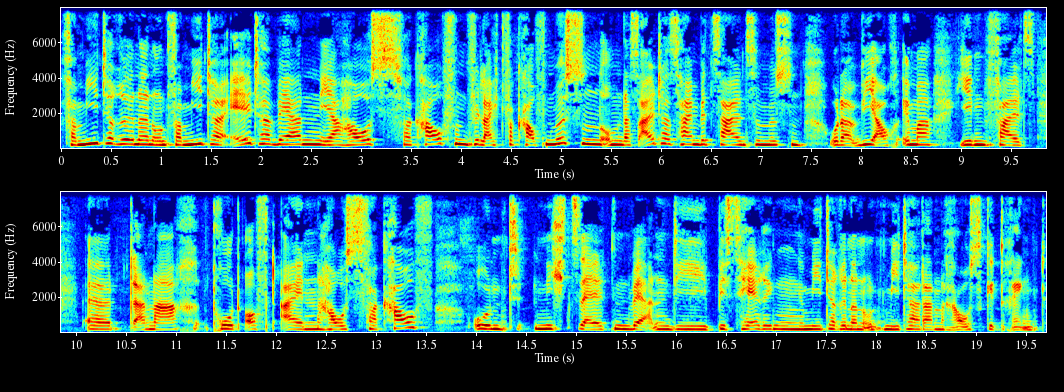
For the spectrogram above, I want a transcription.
Vermieterinnen und Vermieter älter werden, ihr Haus verkaufen, vielleicht verkaufen müssen, um das Altersheim bezahlen zu müssen oder wie auch immer. Jedenfalls äh, danach droht oft ein Hausverkauf und nicht selten werden die bisherigen Mieterinnen und Mieter dann rausgedrängt.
